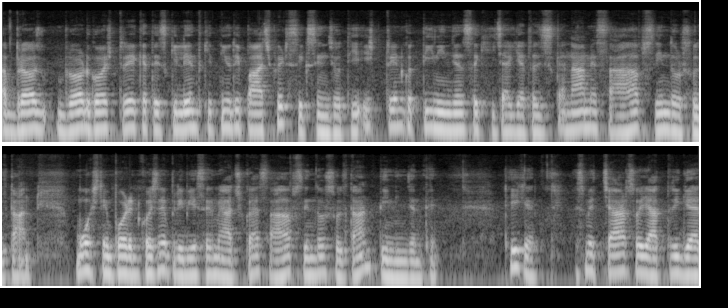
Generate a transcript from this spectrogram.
अब ब्रॉड ब्रॉड गॉश ट्रैक है तो इसकी लेंथ कितनी होती? है पाँच फीट सिक्स इंच होती है। इस ट्रेन को तीन इंजन से खींचा गया था, जिसका नाम है साहब सिंध और सुल्तान। Most important question previous year में आ चुका है, साहब सिंध और सुल्तान तीन इंजन थे। ठीक है? इसमें 400 यात्री गए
